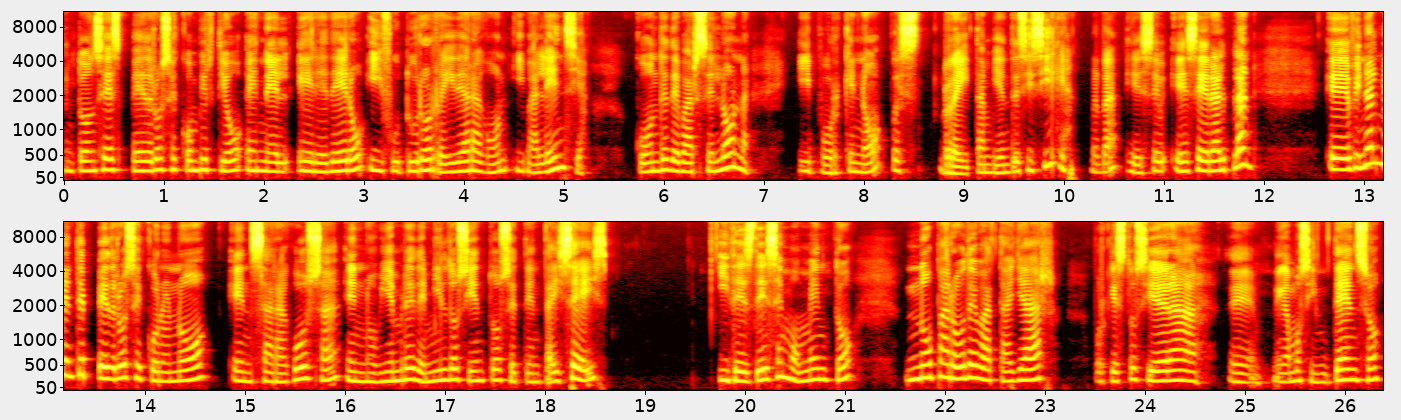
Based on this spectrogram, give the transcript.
entonces Pedro se convirtió en el heredero y futuro rey de Aragón y Valencia, conde de Barcelona y, ¿por qué no? Pues rey también de Sicilia, ¿verdad? Ese, ese era el plan. Eh, finalmente Pedro se coronó en Zaragoza en noviembre de 1276 y desde ese momento no paró de batallar porque esto sí era, eh, digamos, intenso.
